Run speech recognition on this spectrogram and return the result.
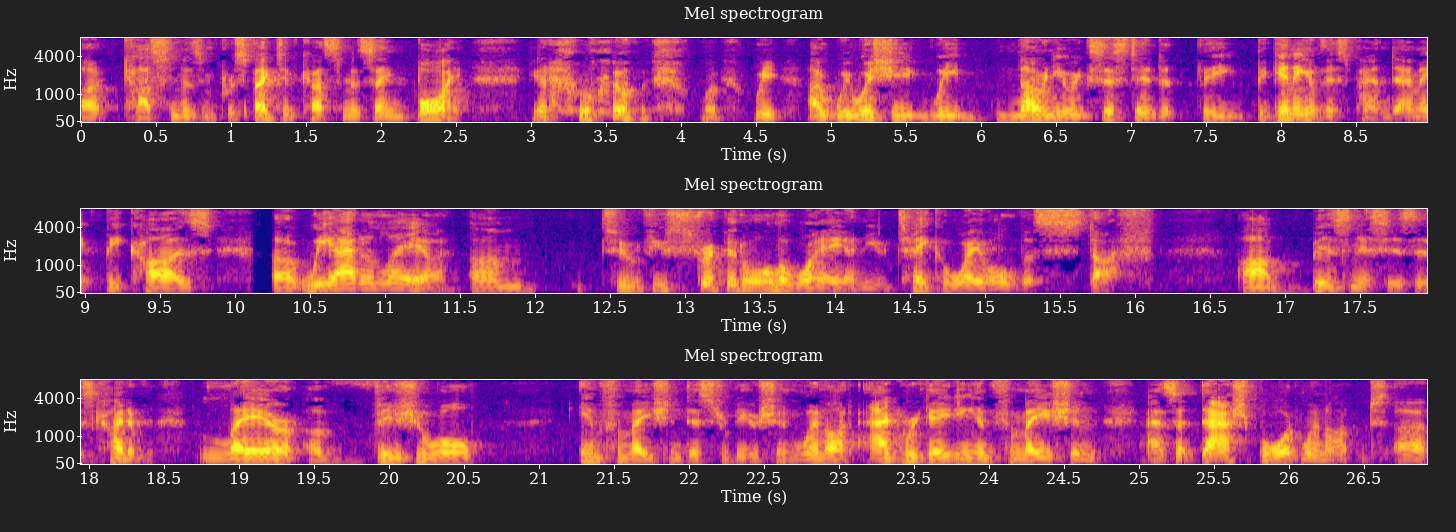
uh, customers and prospective customers saying, "Boy, you know, we I, we wish we'd known you existed at the beginning of this pandemic because uh, we add a layer um, to if you strip it all away and you take away all the stuff, our business is this kind of layer of visual information distribution. We're not aggregating information as a dashboard. We're not uh,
